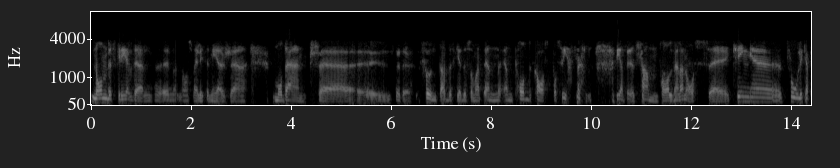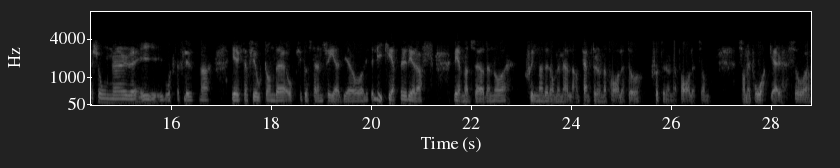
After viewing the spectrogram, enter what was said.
Någon beskrev det, eh, någon som är lite mer modernt funtad beskrev det som att en, en podcast på scenen. Det är egentligen ett samtal mellan oss kring två olika personer i, i vårt förflutna. Erik den XIV och Gustav III och lite likheter i deras levnadsöden och skillnader dem emellan. 1500-talet och 1700-talet som, som epoker. Så eh,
